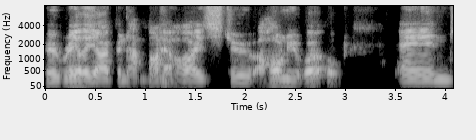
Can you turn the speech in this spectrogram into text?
who really opened up my eyes to a whole new world. And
